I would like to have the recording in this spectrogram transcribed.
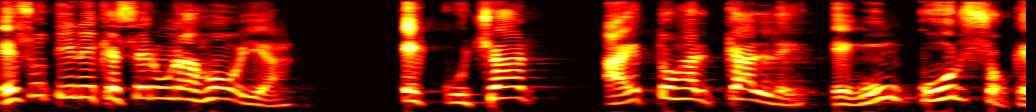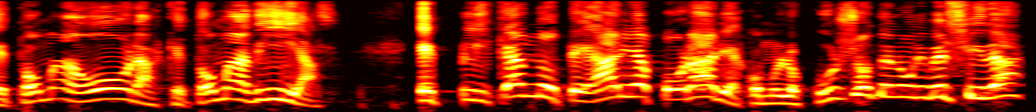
Eso tiene que ser una joya, escuchar a estos alcaldes en un curso que toma horas, que toma días, explicándote área por área, como en los cursos de la universidad,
